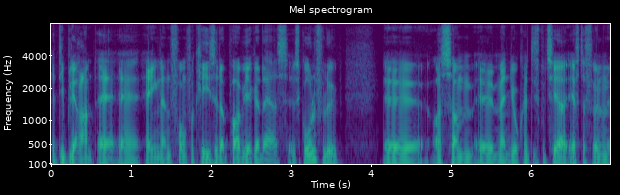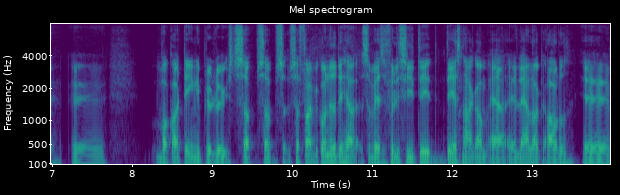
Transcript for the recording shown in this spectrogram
at de bliver ramt af, af, af en eller anden form for krise, der påvirker deres øh, skoleforløb, øh, og som øh, man jo kan diskutere efterfølgende, øh, hvor godt det egentlig blev løst. Så, så, så, så før vi går ned i det her, så vil jeg selvfølgelig sige, at det, det jeg snakker om, er øh, lærlockoutet øh,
